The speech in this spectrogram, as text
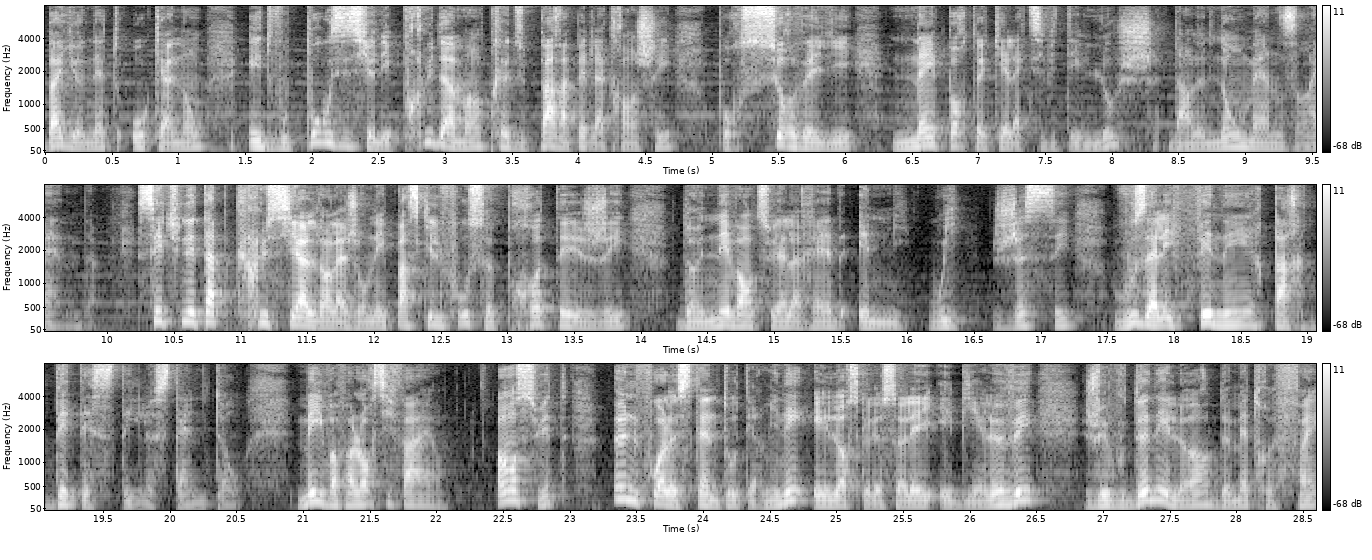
baïonnettes au canon et de vous positionner prudemment près du parapet de la tranchée pour surveiller n'importe quelle activité louche dans le No Man's Land. C'est une étape cruciale dans la journée parce qu'il faut se protéger d'un éventuel raid ennemi. Oui, je sais, vous allez finir par détester le stento, mais il va falloir s'y faire. Ensuite, une fois le stento terminé et lorsque le soleil est bien levé, je vais vous donner l'ordre de mettre fin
